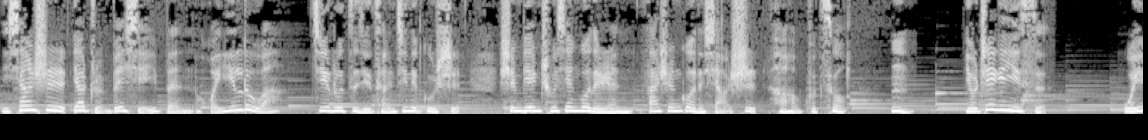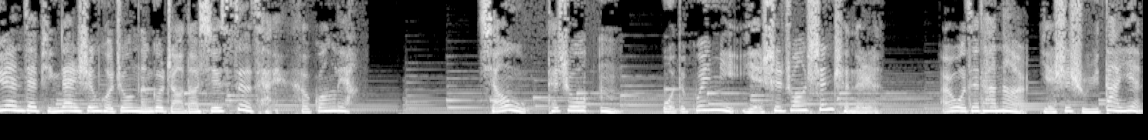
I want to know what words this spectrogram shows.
你像是要准备写一本回忆录啊。”记录自己曾经的故事，身边出现过的人，发生过的小事，哈，不错，嗯，有这个意思。唯愿在平淡生活中能够找到些色彩和光亮。小五他说：“嗯，我的闺蜜也是装深沉的人，而我在她那儿也是属于大雁。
